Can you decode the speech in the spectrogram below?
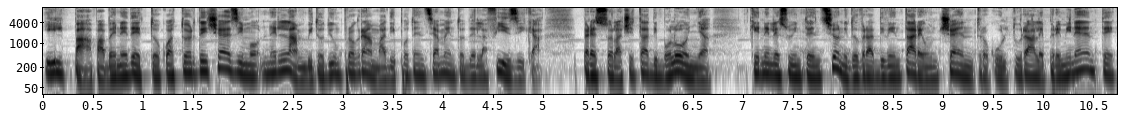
il Papa Benedetto XIV, nell'ambito di un programma di potenziamento della fisica presso la città di Bologna, che nelle sue intenzioni dovrà diventare un centro culturale preminente,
